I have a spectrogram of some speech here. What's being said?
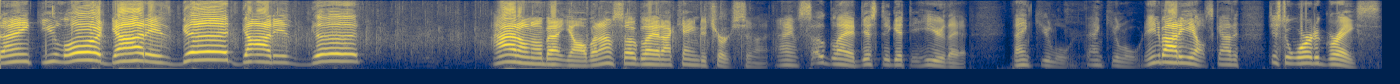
Thank you, Lord. God is good. God is good. I don't know about y'all, but I'm so glad I came to church tonight. I am so glad just to get to hear that. Thank you, Lord. Thank you, Lord. Anybody else got a, just a word of grace?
